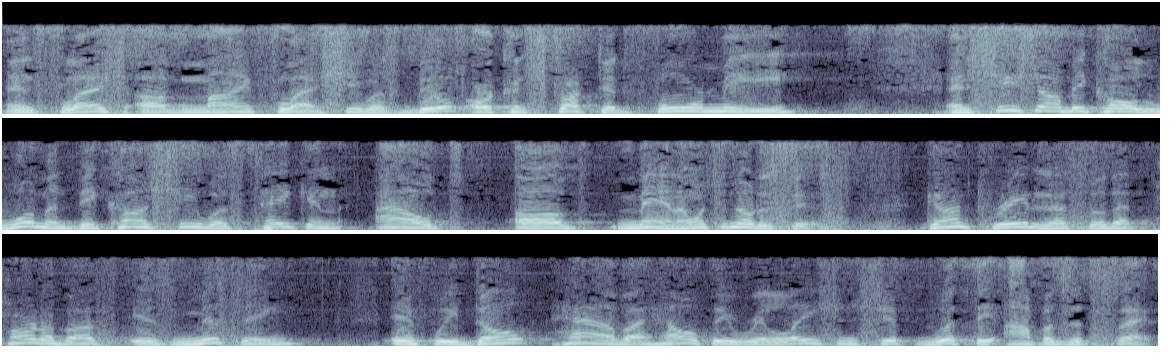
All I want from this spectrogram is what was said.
and flesh of my flesh. She was built or constructed for me, and she shall be called woman because she was taken out of man. I want you to notice this. God created us so that part of us is missing if we don't have a healthy relationship with the opposite sex.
